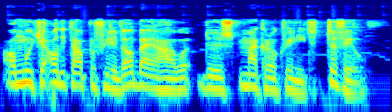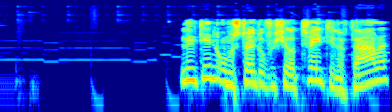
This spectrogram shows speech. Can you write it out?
Al moet je al die taalprofielen wel bijhouden, dus maak er ook weer niet te veel. LinkedIn ondersteunt officieel 22 talen,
